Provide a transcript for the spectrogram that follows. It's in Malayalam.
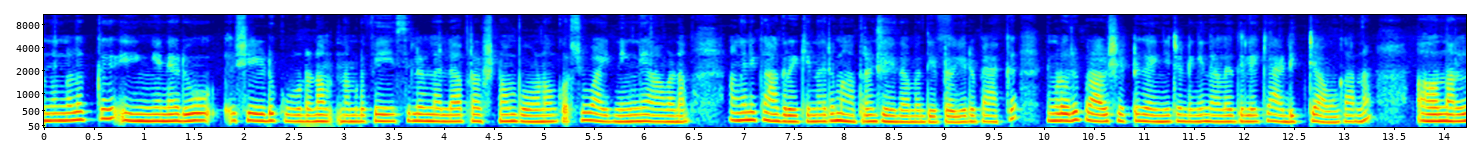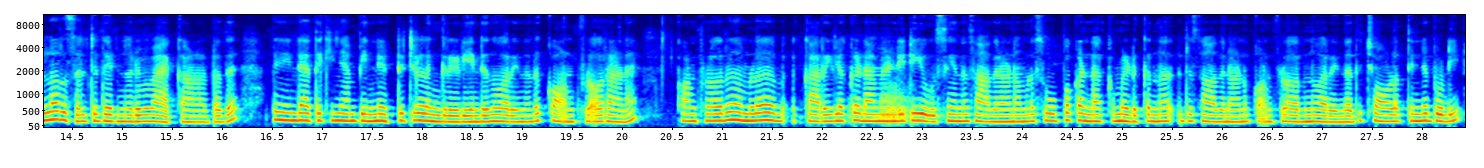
നിങ്ങൾക്ക് ഇങ്ങനെ ഒരു ഷെയ്ഡ് കൂടണം. നമ്മുടെ ഫേസിലുള്ള എല്ലാ പ്രശ്നവും പോകണം കുറച്ച് വൈറ്റനിങ് ആവണം. അങ്ങനെയൊക്കെ ആഗ്രഹിക്കുന്നവർ മാത്രം ചെയ്താൽ മതി കേട്ടോ ഈ ഒരു പാക്ക് നിങ്ങളൊരു പ്രാവശ്യം ഇട്ട് കഴിഞ്ഞിട്ടുണ്ടെങ്കിൽ നിങ്ങളിതിലേക്ക് അഡിക്റ്റ് ആവും. കാരണം നല്ല റിസൾട്ട് തരുന്ന ഒരു പാക്കാണ് കേട്ടോ അത്. പിന്നെ ഇതിന്റെ അകത്തേക്ക് ഞാൻ പിന്നെ ഇട്ടിട്ടുള്ള ഇൻഗ്രീഡിയന്റ് എന്ന് പറയുന്നത് കോൺഫ്ലോർ ആണ്. കോൺഫ്ലവർ നമ്മൾ കറിയിലൊക്കെ ഇടാൻ വേണ്ടിയിട്ട് യൂസ് ചെയ്യുന്ന സാധനമാണ്. നമ്മൾ സൂപ്പൊക്കെ ഉണ്ടാക്കുമ്പോൾ എടുക്കുന്ന ഒരു സാധനമാണ് കോൺഫ്ലവർ എന്ന് പറയുന്നത്. ചോളത്തിന്റെ പൊടി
